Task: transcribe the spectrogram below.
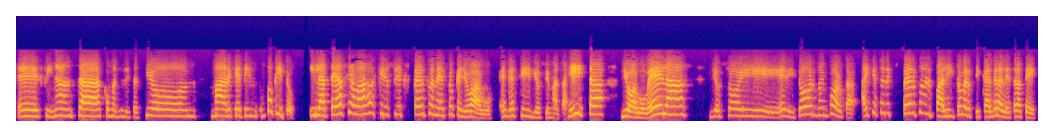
eh, finanzas, comercialización, marketing, un poquito. Y la T hacia abajo es que yo soy experto en eso que yo hago. Es decir, yo soy masajista, yo hago velas, yo soy editor, no importa. Hay que ser experto en el palito vertical de la letra T,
